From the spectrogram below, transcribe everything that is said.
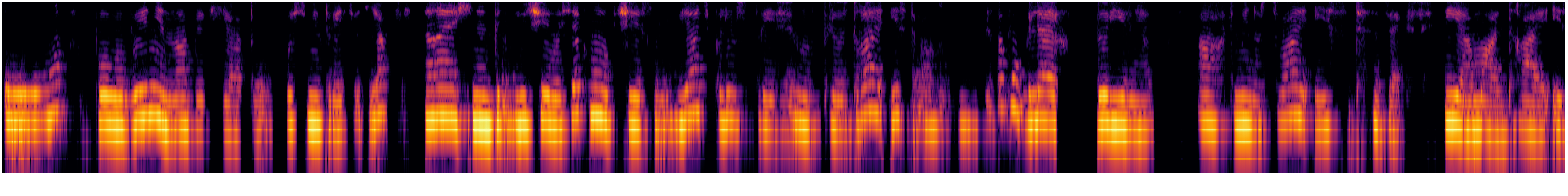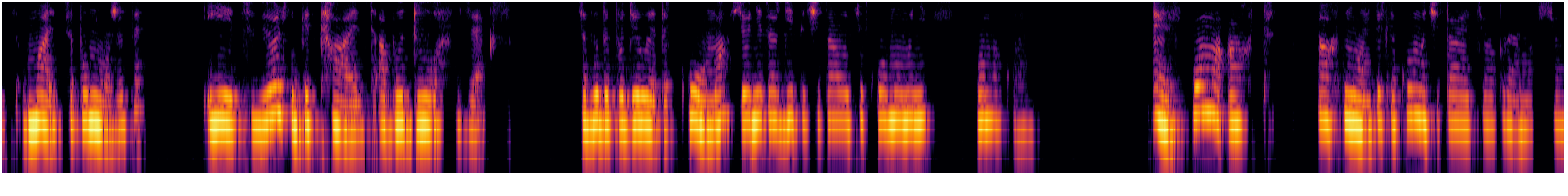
о половині на дев'яту, 8.30. Як rechnen підключилось, як ми обчислили? 5 плюс 3, 5 плюс 3 ist 8. Або gleich дорівнює 8 мінус 2 ist 6. 4 mal 3 ist mal це помножити. І 12 geteilt або durch 6. Це буде поділити кома. Сьогодні теж діти читали цю кому мені. Кома, кома. 11, кома, 8. 8, 0. Після коми читається окремо все.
